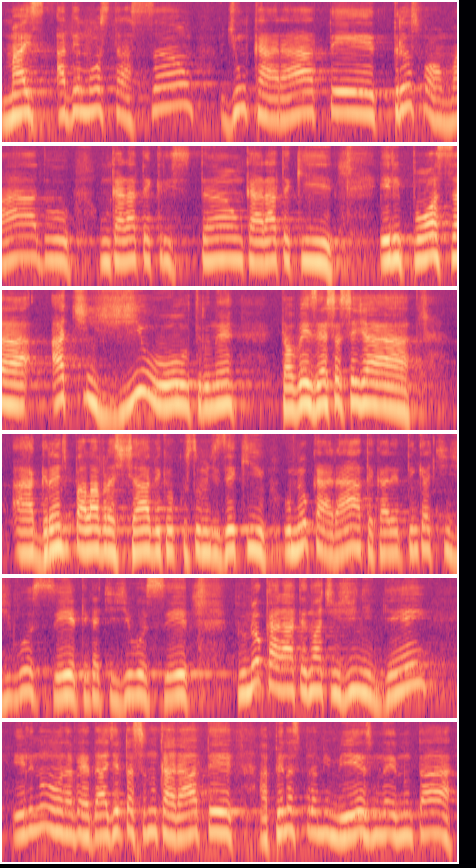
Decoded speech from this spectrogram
Mas a demonstração de um caráter transformado, um caráter cristão, um caráter que ele possa atingir o outro, né? Talvez essa seja a, grande palavra-chave que eu costumo dizer que o meu caráter, cara, ele tem que atingir você, tem que atingir você. Para o meu caráter não atingir ninguém, ele não, na verdade, ele está sendo um caráter apenas para mim mesmo, né? ele não está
